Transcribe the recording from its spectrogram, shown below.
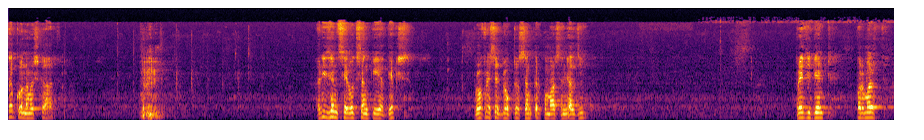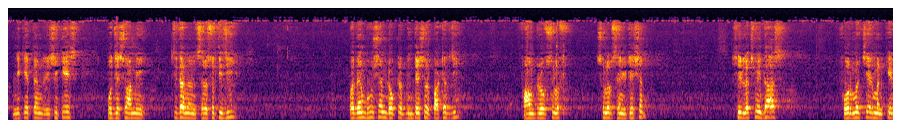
सबको नमस्कार। हरिजन सेवक संघ के अध्यक्ष, professor doctor Shankar Kumar Sanjal ji, president Parmarth Niketan Rishikesh, पूज्य Swami Chidanand Saraswati ji Padma Bhushan doctor Bindeshwar Pathak ji founder of Sulabh Sulabh sanitation Shri Lakshmi Das former chairman के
